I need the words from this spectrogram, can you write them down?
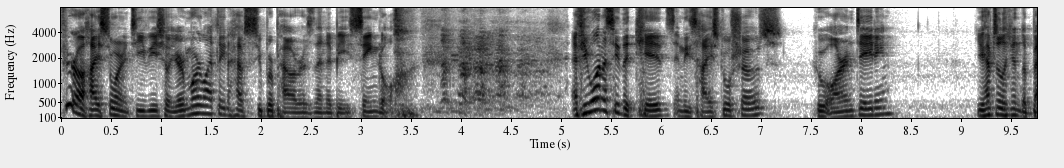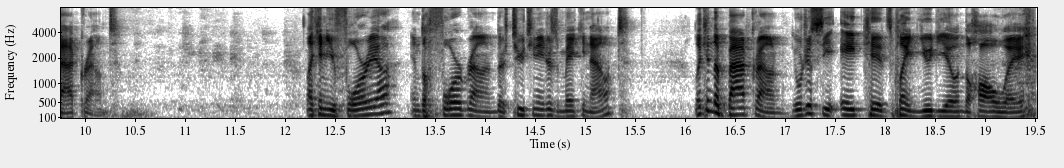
If you're a high schooler in a TV show, you're more likely to have superpowers than to be single. if you want to see the kids in these high school shows who aren't dating, you have to look in the background. Like in Euphoria, in the foreground, there's two teenagers making out. Look in the background, you'll just see eight kids playing Yu-Gi-Oh in the hallway.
